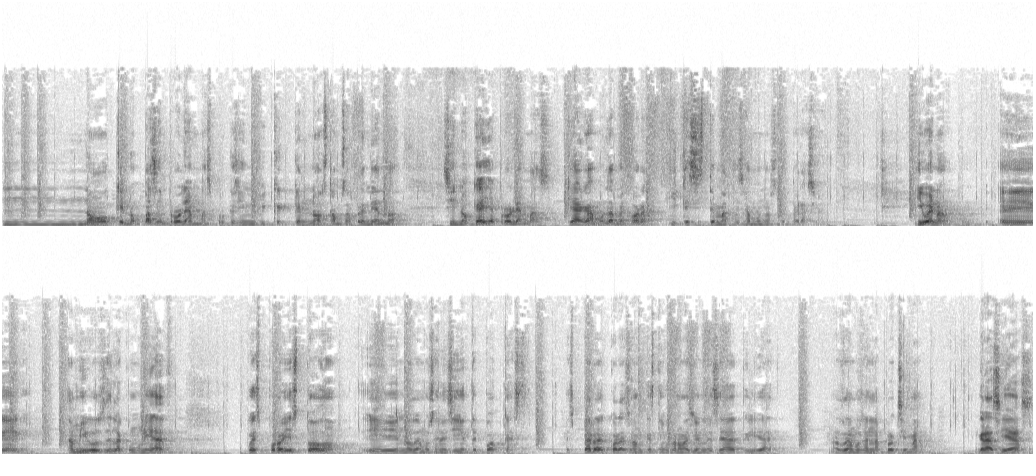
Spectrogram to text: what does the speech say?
Mm, no que no pasen problemas, porque significa que no estamos aprendiendo, sino que haya problemas, que hagamos la mejora y que sistematicemos nuestra operación. Y bueno, eh, amigos de la comunidad, pues por hoy es todo. Eh, nos vemos en el siguiente podcast. Espero de corazón que esta información les sea de utilidad. Nos vemos en la próxima. Gracias.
